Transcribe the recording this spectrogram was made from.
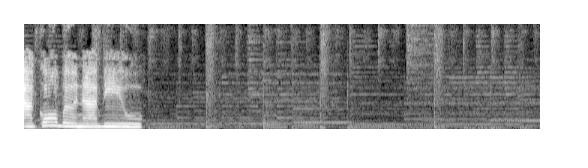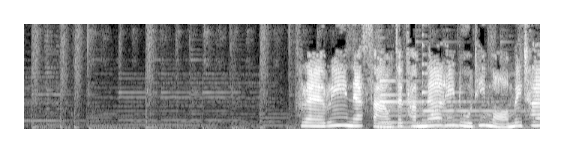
อาโกเบร์นาเบว แพรรี่แนะสาวจะทำหน้าให้ดูที่หมอไม่ใช่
